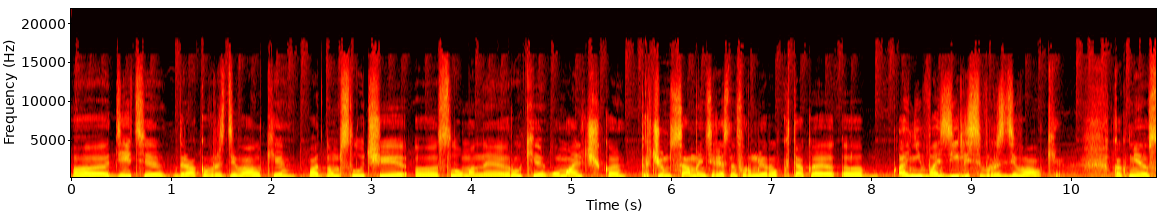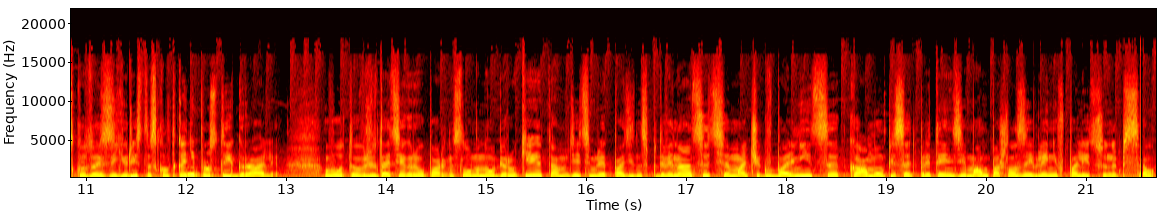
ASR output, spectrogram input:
Э, дети, драка в раздевалке. В одном случае э, сломанные руки у мальчика. Причем самая интересная формулировка такая. Э, они возились в раздевалке. Как мне кто-то из юристов сказал, так они просто играли. Вот. В результате игры у парня сломаны обе руки. Там детям лет по 11, по 12. Мальчик в больнице. Кому писать претензии? Мама пошла заявление в полицию написала.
